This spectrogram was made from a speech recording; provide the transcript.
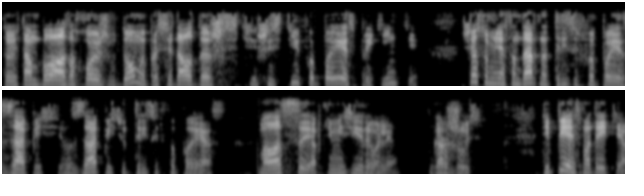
То есть там было, заходишь в дом и проседал до 6, 6 FPS, прикиньте. Сейчас у меня стандартно 30 FPS записью. Записью 30 FPS. Молодцы, оптимизировали. Горжусь. Теперь, смотрите,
